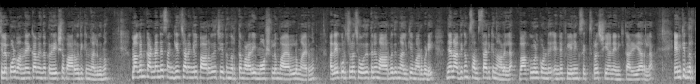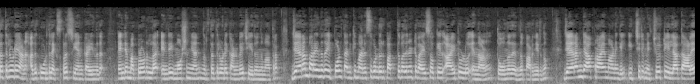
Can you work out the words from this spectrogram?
ചിലപ്പോൾ വന്നേക്കാം എന്ന പ്രതീക്ഷ പാർവതിക്കും നൽകുന്നു. മകൻ കണ്ണന്റെ സംഗീത ചടങ്ങിൽ പാർവതി ചെയ്ത നൃത്തം വളരെ ഇമോഷണലും വൈറലുമായിരുന്നു അതേക്കുറിച്ചുള്ള ചോദ്യത്തിന് പാർവതി നൽകിയ മറുപടി ഞാൻ അധികം സംസാരിക്കുന്ന ആളല്ല. വാക്കുകൾ കൊണ്ട് എന്റെ ഫീലിംഗ്സ് എക്സ്പ്രസ് ചെയ്യാൻ എനിക്ക് കഴിയാറില്ല. എനിക്ക് നൃത്തത്തിലൂടെയാണ് അത് കൂടുതൽ എക്സ്പ്രസ് ചെയ്യാൻ കഴിയുന്നത്. എന്റെ മക്കളോടുള്ള എന്റെ ഇമോഷൻ ഞാൻ നൃത്തത്തിലൂടെ കൺവേ ചെയ്തു എന്ന് മാത്രം. ജയറാം പറയുന്നത് ഇപ്പോൾ തനിക്ക് മനസ്സുകൊണ്ട് ഒരു പത്ത് പതിനെട്ട് വയസ്സൊക്കെ ആയിട്ടുള്ളൂ എന്നാണ് തോന്നുന്നത് എന്ന് പറഞ്ഞിരുന്നു. ജയറാമിന്റെ ആ പ്രായമാണെങ്കിൽ ഇച്ചിരി മെച്യൂരിറ്റി ഇല്ലാത്ത ആളെ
